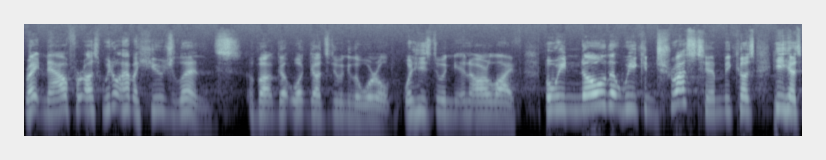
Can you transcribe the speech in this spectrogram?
Right now, for us, we don't have a huge lens about what God's doing in the world, what He's doing in our life. But we know that we can trust Him because He has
